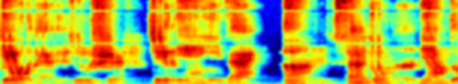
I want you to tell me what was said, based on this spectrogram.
给我的感觉就是这个电影在嗯三种能量的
